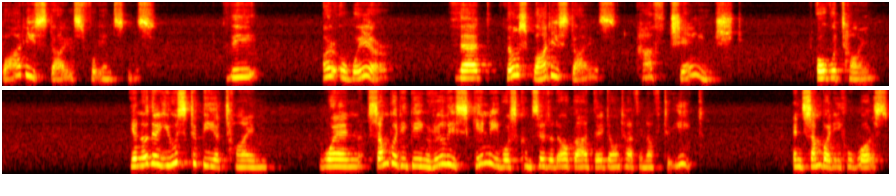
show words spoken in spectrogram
body styles, for instance, we are aware that those body styles have changed over time? You know, there used to be a time when somebody being really skinny was considered, oh God, they don't have enough to eat. And somebody who was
